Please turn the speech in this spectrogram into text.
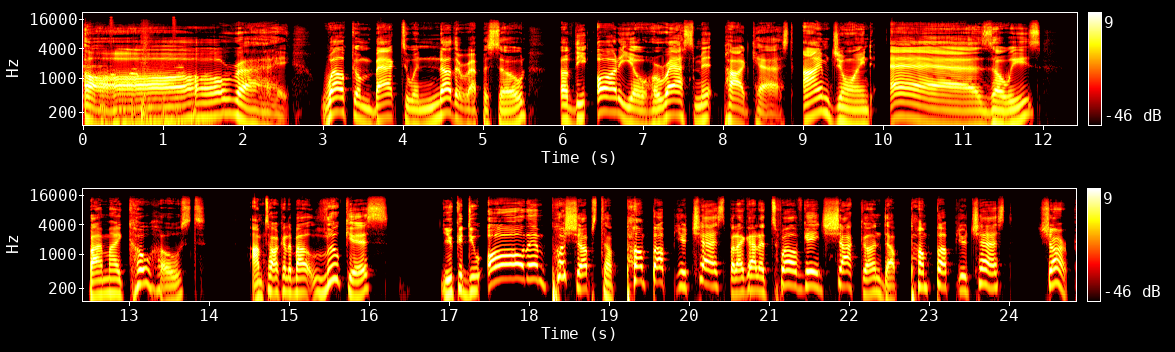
All right. Welcome back to another episode of the Audio Harassment Podcast. I'm joined, as always, by my co host. I'm talking about Lucas. You could do all them push ups to pump up your chest, but I got a 12 gauge shotgun to pump up your chest. Sharp.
